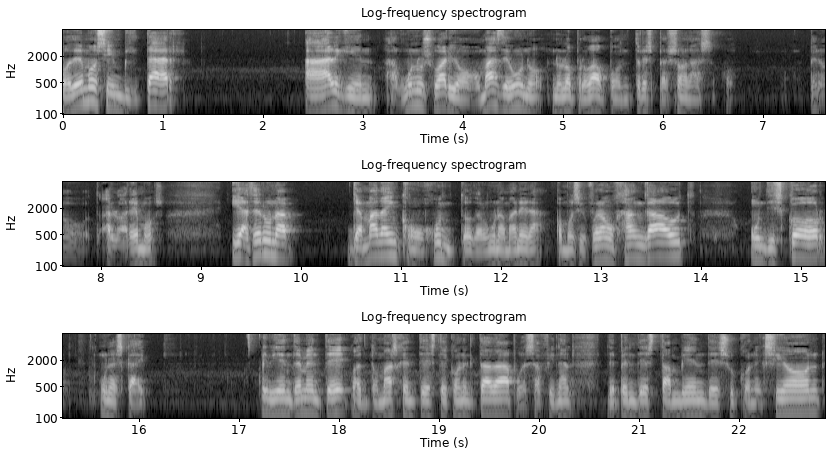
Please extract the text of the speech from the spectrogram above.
podemos invitar a alguien, algún usuario o más de uno, no lo he probado con tres personas, pero lo haremos, y hacer una llamada en conjunto de alguna manera, como si fuera un Hangout, un Discord, un Skype. Evidentemente, cuanto más gente esté conectada, pues al final depende también de su conexión,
